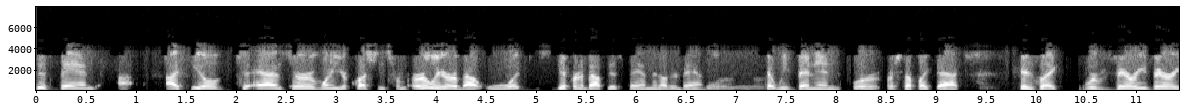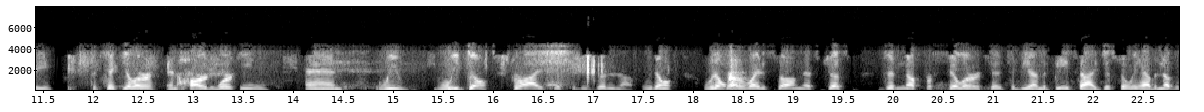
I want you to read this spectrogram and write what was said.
this band, I, feel to answer one of your questions from earlier about what's different about this band than other bands that we've been in or or stuff like that is like we're very very particular and hardworking and we we don't strive just to be good enough. We don't we don't want to write a song that's just good enough for filler to, to be on the b side just so we have another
